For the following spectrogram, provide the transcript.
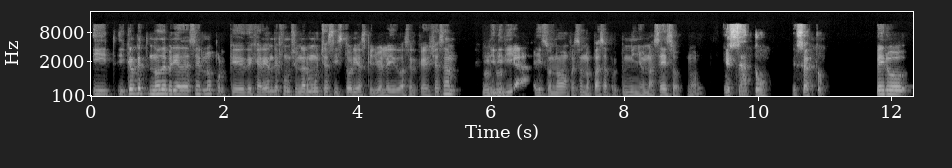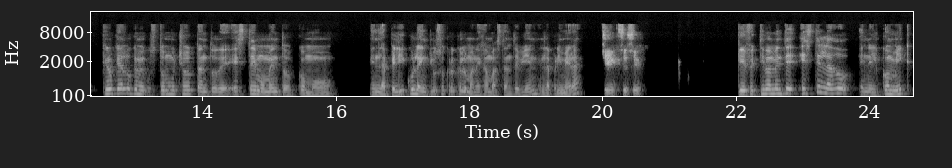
Y, y creo que no debería de hacerlo porque dejarían de funcionar muchas historias que yo he leído acerca de Shazam. Y diría, "Ay, eso no, pues eso no pasa porque un niño no hace eso, ¿no? Exacto, exacto. Pero creo que algo que me gustó mucho, tanto de este momento como en la película, incluso creo que lo manejan bastante bien en la primera, Sí, sí, sí. que efectivamente este lado en el cómic,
